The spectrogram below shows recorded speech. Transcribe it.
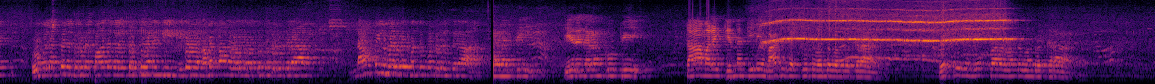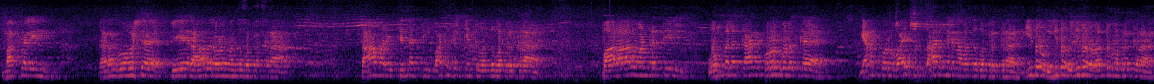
உங்கள் அத்தனை பேருடைய பாதங்களை தொட்டு வணங்கி இதோ நமக்கான ஒருவர் வந்து கொண்டிருக்கிறார். நம்மில் ஒருவர் வந்து கொண்டிருக்கிறார். இரு இருகரம் கூப்பி தாமரை சின்னத்திலே வாக்குகள் கேட்டு வந்து கொண்டிருக்கிறார். வெற்றியின் வேட்பாளர் வந்து கொண்டிருக்கிறார். மக்களின் கரகோஷ பேராதரவுடன் வந்து கொண்டிருக்கிறான் தாமரை சின்னத்தில் வாக்குகள் கேட்டு வந்து கொண்டிருக்கிறான் பாராளுமன்றத்தில் உங்களுக்காக குரல் கொடுக்க எனக்கு ஒரு வாய்ப்பு தாருங்கள் என வந்து கொண்டிருக்கிறார். இதோ இதோ இதோ வந்து கொண்டிருக்கிறார்.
